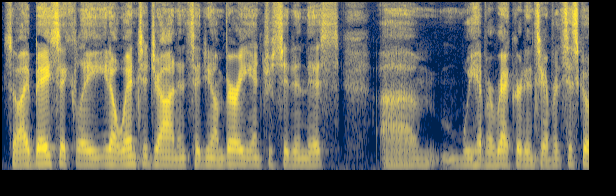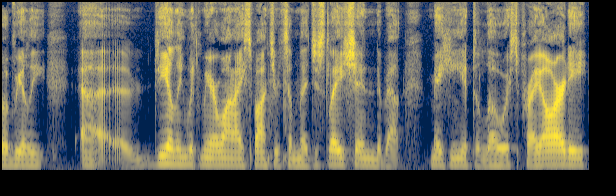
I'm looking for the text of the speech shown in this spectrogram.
So I basically, you know, went to John and said, you know, I'm very interested in this. Um, we have a record in San Francisco of really uh, dealing with marijuana. I sponsored some legislation about making it the lowest priority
